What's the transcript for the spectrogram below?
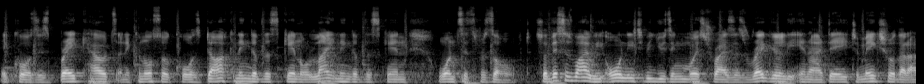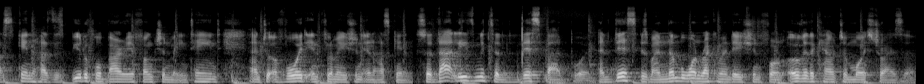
it causes breakouts, and it can also cause darkening of the skin or lightening of the skin once it's resolved. So this is why we all need to be using moisturizers regularly in our day to make sure that our skin has this beautiful barrier function maintained and to avoid inflammation in our skin. So that leads me to this bad boy. And this is my number one recommendation for an over-the-counter moisturizer.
